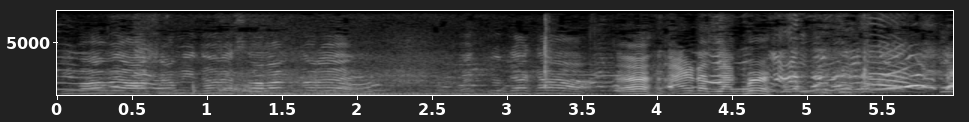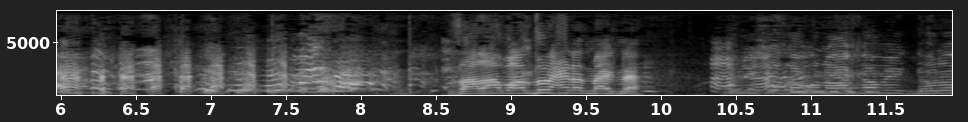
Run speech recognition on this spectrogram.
কীভাবে আসামি ধরে চালান করে? একটু দেখা। আহ, লাগবে। জ্বালা বান্ধুর আরেকটা মাইক না। পুলিশে যখন আসামি ধরে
